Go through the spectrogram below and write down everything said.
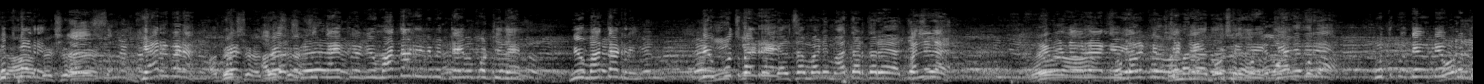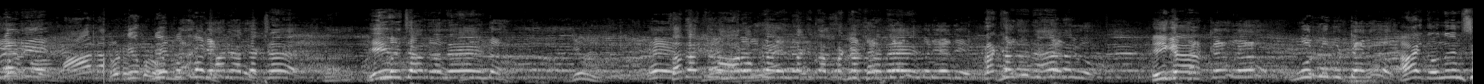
ಕುತ್ಕೊಳ್ರಿ ಯಾರು ಬೇಡ. ನಾಯಕರು ನೀವು ಮಾತಾಡ್ರಿ ನಿಮಗೆ ಟೈಮ್ ಕೊಟ್ಟಿದೆ. ನೀವು ಮಾತಾಡ್ರಿ. ನೀವು ಕುತ್ಕೊಳ್ರಿ. ಕೆಲಸ ಮಾಡಿ ಮಾತಾಡ್ತಾರೆ ಅಲ್ಲಿಲ್ಲ. ರೇವಣ್ಣ ಅವರ ನೀವು ಎರಡು ನಿಮಿಷ ಅಧ್ಯಕ್ಷ. ಈ ವಿಚಾರದಲ್ಲಿ ಸದಸ್ಯರ ಆರೋಪ ಪ್ರಕರಣ ನ್ಯಾಯಾಲಯ- ಈಗ ಮೂರು ಬಿಟ್ಟಾರು. ಆಯ್ತು ಒಂದು ನಿಮಿಷ.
